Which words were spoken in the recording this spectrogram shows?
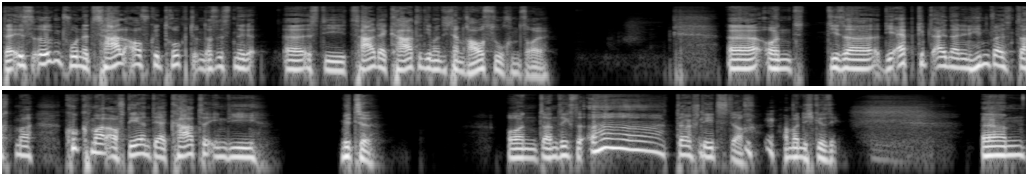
Da ist irgendwo eine Zahl aufgedruckt und das ist eine äh, ist die Zahl der Karte, die man sich dann raussuchen soll. Äh, und dieser die App gibt einem dann den Hinweis und sagt mal, guck mal auf der und der Karte in die Mitte. Und dann siehst du, ah, da steht's doch. Haben wir nicht gesehen. Ähm,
